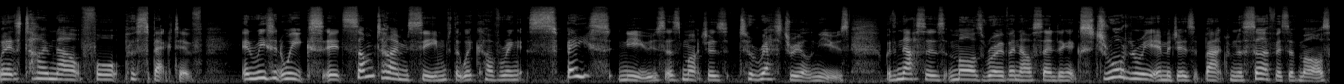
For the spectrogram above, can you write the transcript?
Well, it's time now for perspective. In recent weeks, it sometimes seemed that we're covering space news as much as terrestrial news, with NASA's Mars rover now sending extraordinary images back from the surface of Mars,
